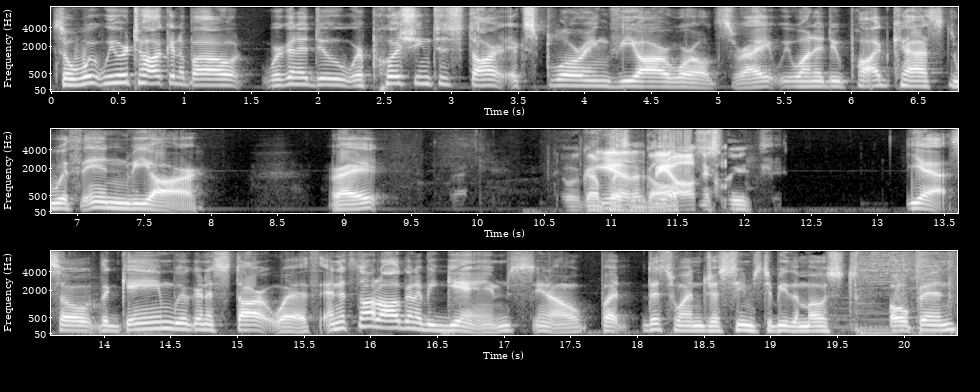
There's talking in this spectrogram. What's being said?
so we, we were talking about we're gonna do we're pushing to start exploring VR worlds, right? We want to do podcasts within VR, right? We're gonna Yeah, play some that'd be golf next week. Yeah. So the game we're gonna start with, and it's not all gonna be games, you know, but this one just seems to be the most open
